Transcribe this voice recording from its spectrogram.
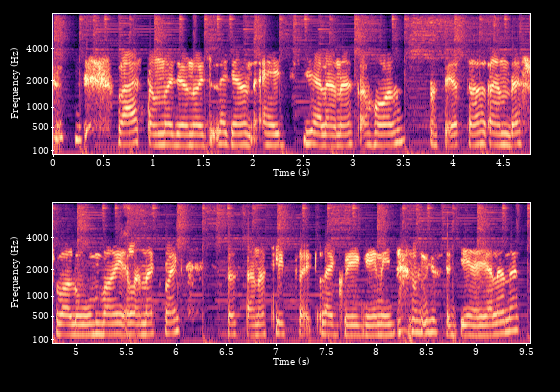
vártam nagyon, hogy legyen egy jelenet, ahol azért a rendes valóban jelenek meg, aztán a klip legvégén így van is egy ilyen jelenet.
